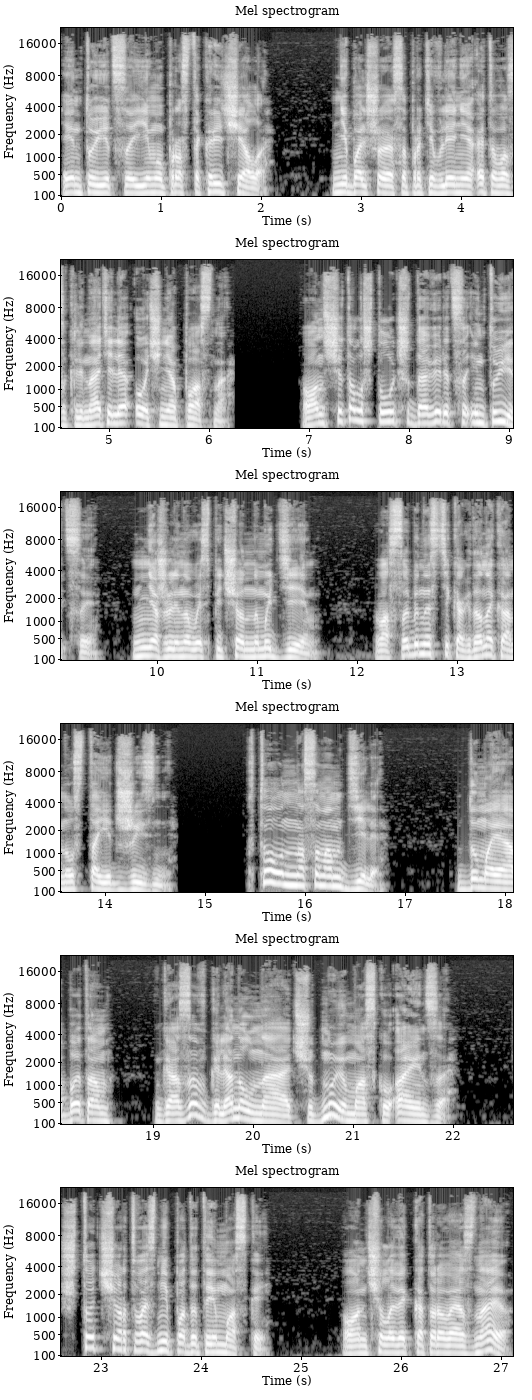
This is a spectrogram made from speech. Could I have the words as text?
Интуиция ему просто кричала. Небольшое сопротивление этого заклинателя очень опасно. Он считал, что лучше довериться интуиции, нежели новоиспеченным идеям, в особенности, когда на кону стоит жизнь. Кто он на самом деле? Думая об этом, Газов глянул на чудную маску Айнза. Что, черт возьми, под этой маской? Он человек, которого я знаю?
